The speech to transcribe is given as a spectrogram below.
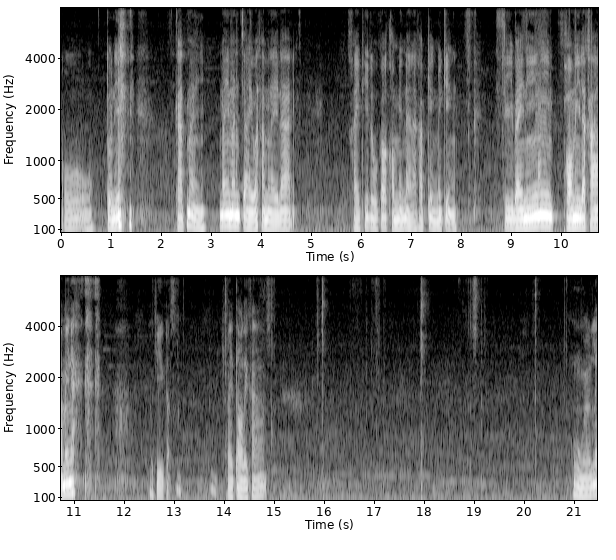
โอ้ ตัวนี้ การ์ดใหม่ ไม่มั่นใจว่าทำอะไรได้ ใครที่รู้ก็คอมเมนต์หน่อยนะครับ เก่งไม่เก่ง สี่ใบนี้นี่พอมีราคาไหมนะ โอเคครับไปต่อเลยครับ หัวแล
